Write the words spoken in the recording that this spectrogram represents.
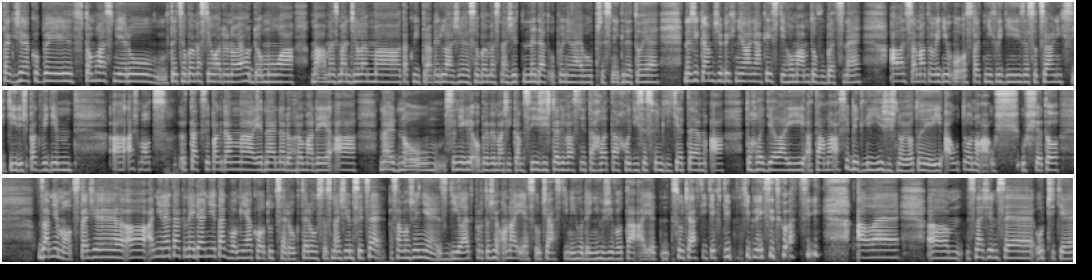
takže jakoby v tomhle směru teď se budeme stěhovat do nového domu a máme s manželem takový pravidla, že se budeme snažit nedat úplně najevo přesně, kde to je. Neříkám, že bych měla nějaký stěho, mám to vůbec ne, ale sama to vidím u ostatních lidí ze sociálních sítí, když pak vidím až moc, tak si pak dám jedna jedna dohromady a najednou se někde objevím a říkám si, Ježíš, tady vlastně tahle ta chodí se svým dítětem a tohle dělají a tamhle asi bydlí, Ježíš, no jo, to je její auto, no a už, už je to za mě moc, takže uh, ani ne tak, nejde ani tak o mě jako o tu dceru, kterou se snažím sice samozřejmě sdílet, protože ona je součástí mýho denního života a je součástí těch vtipných situací, ale um, snažím se určitě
